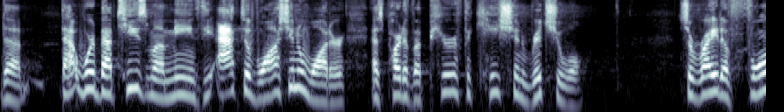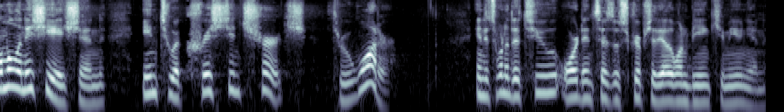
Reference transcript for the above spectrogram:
the that word baptisma means the act of washing in water as part of a purification ritual. It's a rite of formal initiation into a Christian church through water. And it's one of the two ordinances of Scripture, the other one being communion.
